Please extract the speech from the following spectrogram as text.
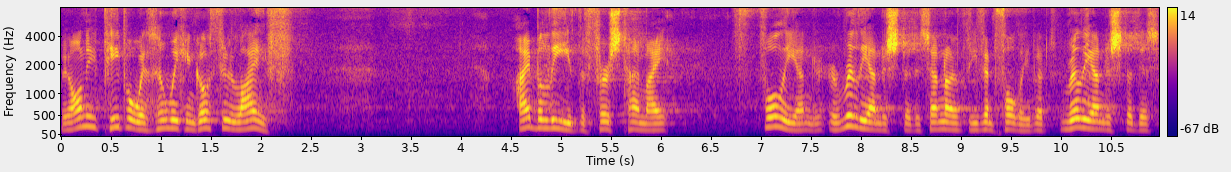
We all need people with whom we can go through life. I believe the first time I fully under, or really understood this. I don't know if even fully, but really understood this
